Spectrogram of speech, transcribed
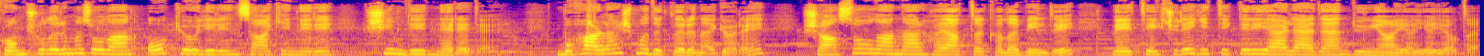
komşularımız olan o köylerin sakinleri şimdi nerede? Buharlaşmadıklarına göre şanslı olanlar hayatta kalabildi ve tehcire gittikleri yerlerden dünyaya yayıldı.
